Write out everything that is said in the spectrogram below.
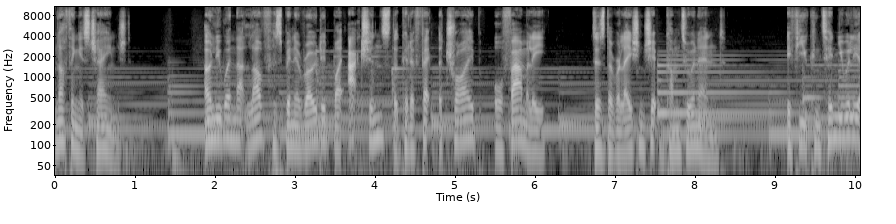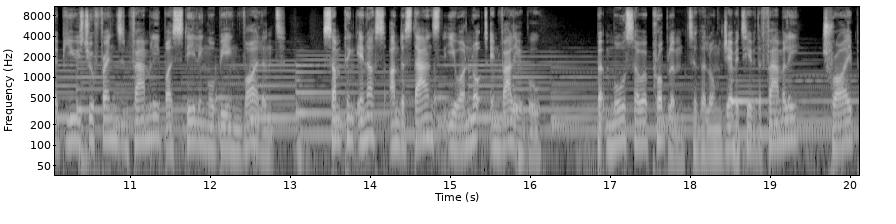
Nothing has changed. Only when that love has been eroded by actions that could affect the tribe or family does the relationship come to an end. If you continually abused your friends and family by stealing or being violent, something in us understands that you are not invaluable, but more so a problem to the longevity of the family, tribe,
